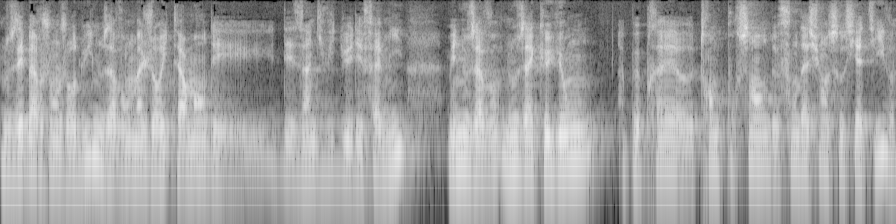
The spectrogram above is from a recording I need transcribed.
nous hébergeons aujourd'hui, nous avons majoritairement des, des individus et des familles, mais nous avons nous accueillons à peu près 30% euh, de fondations associatives,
